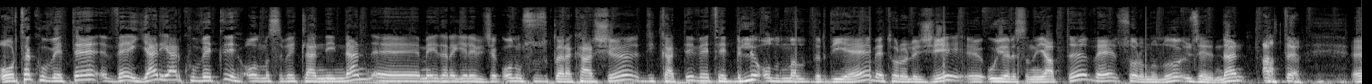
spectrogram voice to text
Orta kuvvette ve yer yer kuvvetli olması beklendiğinden e, meydana gelebilecek olumsuzluklara karşı dikkatli ve tedbirli olunmalıdır diye meteoroloji e, uyarısını yaptı ve sorumluluğu üzerinden attı. Attı. E,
